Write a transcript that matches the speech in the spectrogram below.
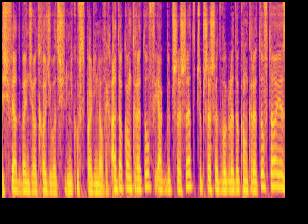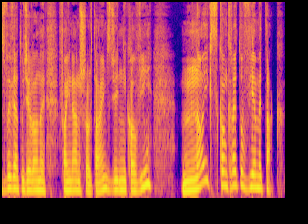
świat będzie odchodził od silników spalinowych. A do konkretów, jakby przeszedł, czy przeszedł w ogóle do konkretów, to jest wywiad udzielony Financial Times dziennikowi. No i z konkretów wiemy tak,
